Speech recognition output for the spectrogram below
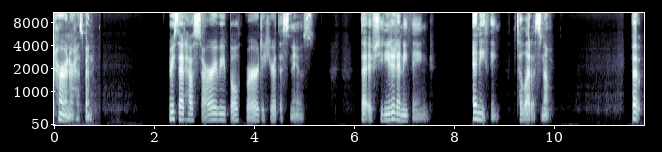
Her and her husband. We said how sorry we both were to hear this news that if she needed anything, anything, to let us know. But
